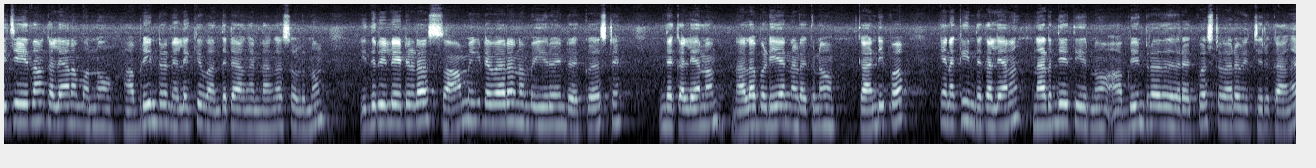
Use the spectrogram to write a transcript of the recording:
விஜய் தான் கல்யாணம் பண்ணும் அப்படின்ற நிலைக்கு வந்துட்டாங்கன்னு தாங்க சொல்லணும். இது ரிலேட்டடாக சாமிக்கிட்ட வேறு நம்ம ஹீரோயின் ரெக்வஸ்ட்டு இந்த கல்யாணம் நல்லபடியாக நடக்கணும். கண்டிப்பாக எனக்கு இந்த கல்யாணம் நடந்தே தீரணும் அப்படின்றத ரெக்வஸ்ட் வேறு வச்சுருக்காங்க.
